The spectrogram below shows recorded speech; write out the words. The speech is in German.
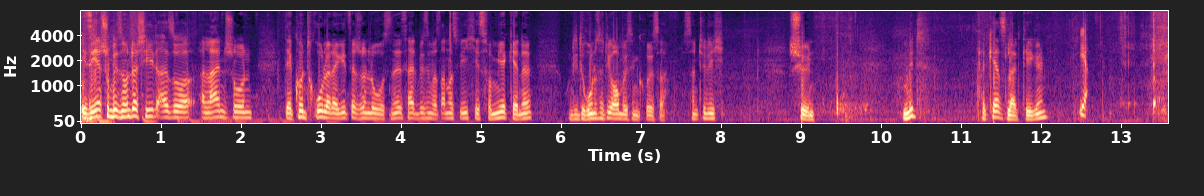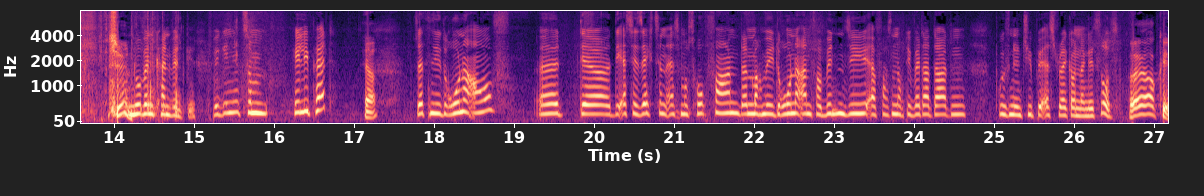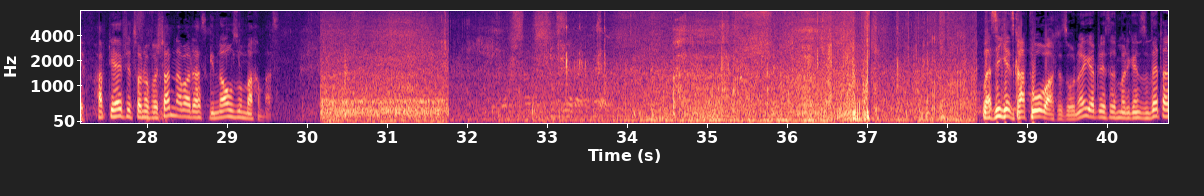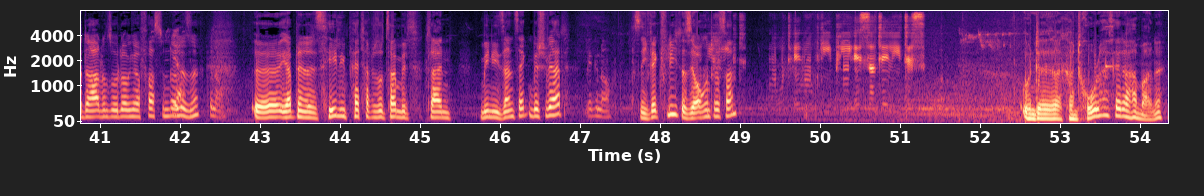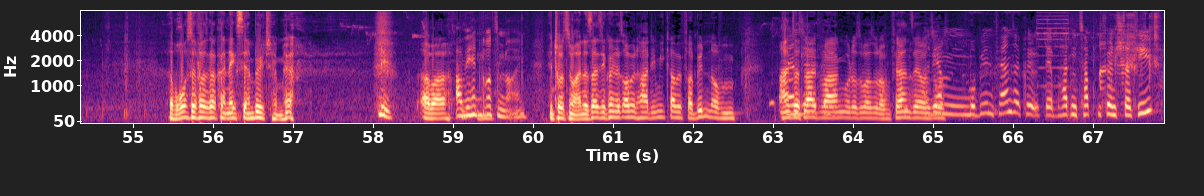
Ich sehe ja schon ein bisschen Unterschied. Also allein schon der Controller, da geht es ja schon los. Ne? Ist halt ein bisschen was anderes, wie ich es von mir kenne. Und die Drohne ist natürlich auch ein bisschen größer. Das ist natürlich schön. Mit Verkehrsleitkegeln. Ja. Schön. Nur wenn kein Wind geht. Wir gehen jetzt zum Helipad, Ja. setzen die Drohne auf. Äh, der, die SC-16S muss hochfahren. Dann machen wir die Drohne an, verbinden sie, erfassen noch die Wetterdaten, prüfen den GPS-Tracker und dann geht's los. Ja, okay. Hab die Hälfte zwar noch verstanden, aber das genau so machen wir Was ich jetzt gerade beobachte, so, ne? ihr habt jetzt erstmal die ganzen Wetterdaten und so, glaube ich, erfasst und alles. Ne? genau. Äh, ihr habt dann das Helipad habt ihr sozusagen mit kleinen Mini-Sandsäcken beschwert, Ja, genau. dass es nicht wegfliegt. Das ist ja auch interessant. Und der Controller ist ja der Hammer, ne? Da brauchst du ja fast gar keinen externen Bildschirm mehr. Nee. Aber Aber wir hätten trotzdem noch einen. ja, trotzdem einen. Das heißt, ihr könnt jetzt auch mit HDMI-Kabel verbinden auf dem Einsatzleitwagen oder sowas oder auf dem Fernseher und Also wir sowas. haben einen mobilen Fernseher, der hat einen Zapfen für ein Stativ.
